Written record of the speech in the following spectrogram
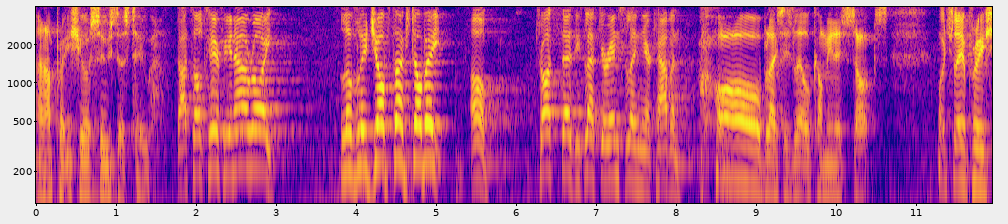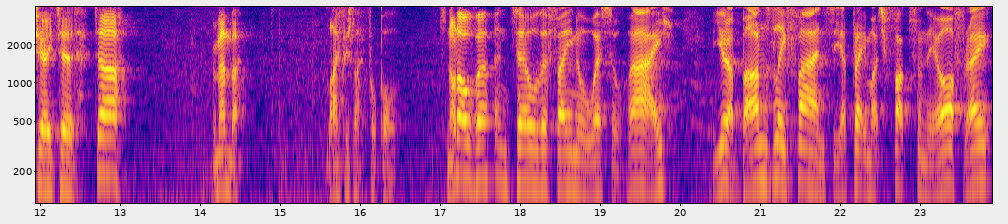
And I'm pretty sure Suze does too. That's all clear for you now, Roy. Lovely job, thanks, Dobby. Oh, Trot says he's left your insulin in your cabin. Oh, bless his little communist socks. Muchly appreciated. Ta. Remember, life is like football. It's not over. Until the final whistle. Aye. You're a Barnsley fan, so you're pretty much fucked from the off, right?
